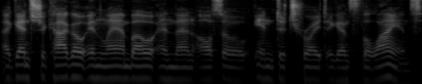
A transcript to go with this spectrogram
against Chicago in Lambeau, and then also in Detroit against the Lions.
